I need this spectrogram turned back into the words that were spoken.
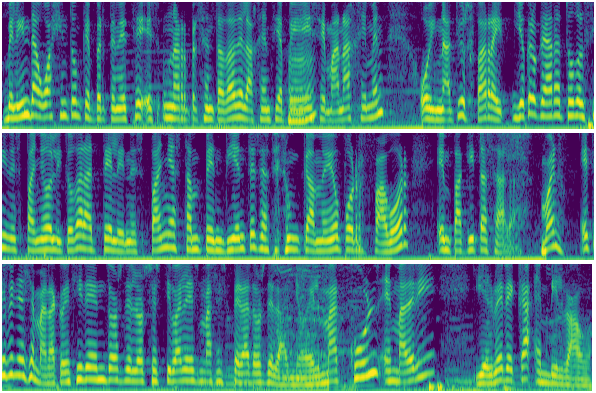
Belinda Washington, que pertenece, es una representada de la agencia PS Management, o Ignatius Farray. Yo creo que ahora todo el cine español y toda la tele en España están pendientes de hacer un cameo, por favor, en Paquita Salas. Bueno, este fin de semana coinciden dos de los festivales más esperados del año, el Mad Cool en Madrid y el BBK en Bilbao.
